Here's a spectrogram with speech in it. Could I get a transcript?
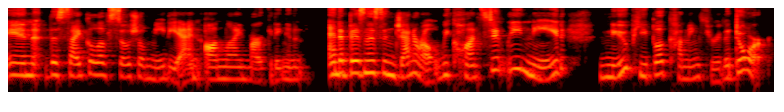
in the cycle of social media and online marketing and, and a business in general. We constantly need new people coming through the door.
